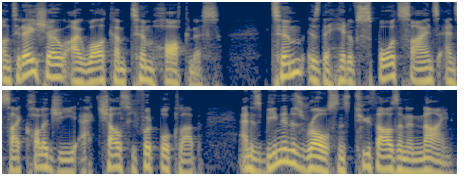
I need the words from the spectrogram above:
On today's show, I welcome Tim Harkness. Tim is the head of sports science and psychology at Chelsea Football Club and has been in his role since 2009,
